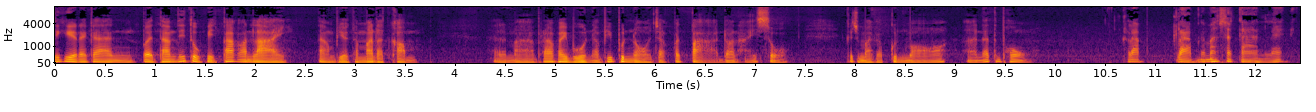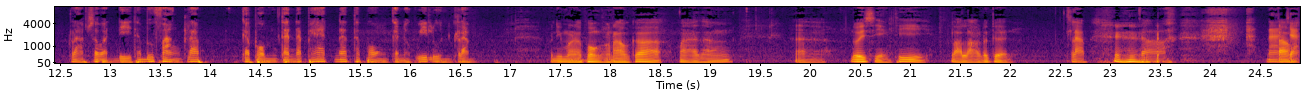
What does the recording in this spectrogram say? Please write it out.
นี่คือรายการเปิดธรรมที่ถูกปิดภาคออนไลน์ทางเพียวธรรมะ .com มาพระไพบูลอภิปุโนจากวัดป่าดอนหายโศก ก็จะมากับคุณหมออนัตพงศ์ครับกราบนมัสการและกราบสวัสดีท่านผู้ฟังครับ กับผมทันตแพทย์นัทพงศ์กนกวิรุณครับ วันนี้หมอนัตพงศ์ของเราก็มาทั้งอ่าด้วยเสียงที่หล่อๆเหลือเกิน ครับก็น่าครับจะ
